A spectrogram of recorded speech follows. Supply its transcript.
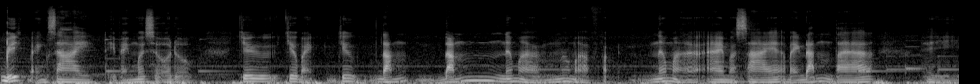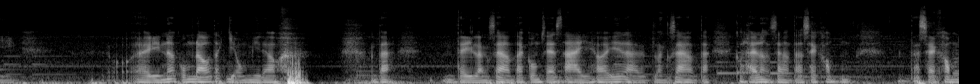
biết bạn sai thì bạn mới sửa được. Chứ chứ bạn chứ đánh đánh nếu mà nếu mà nếu mà ai mà sai á, bạn đánh người ta thì thì nó cũng đâu tác dụng gì đâu. Người ta, thì lần sau người ta cũng sẽ sai vậy thôi, ý là lần sau người ta, có thể lần sau người ta sẽ không, người ta sẽ không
